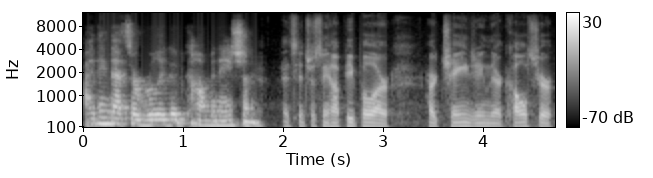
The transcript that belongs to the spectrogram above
i think that's a really good combination. It's interesting how people are are changing their culture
